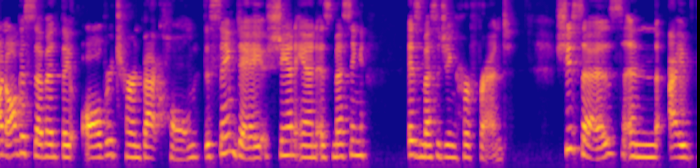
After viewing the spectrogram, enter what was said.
On August 7th, they all return back home. The same day, Shanann is messing is messaging her friend. She says, and I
